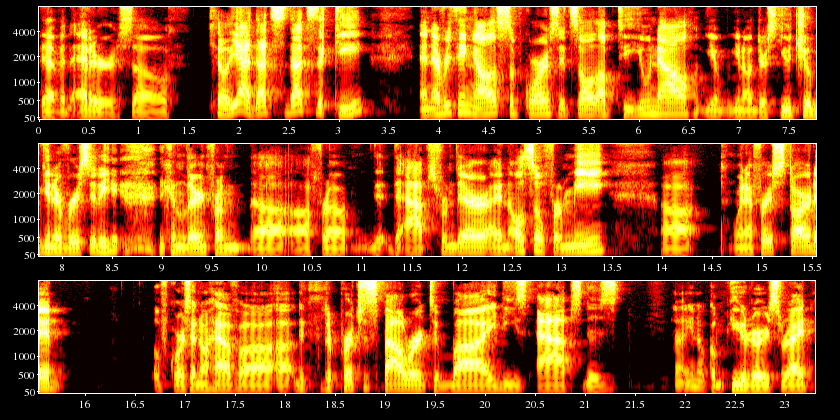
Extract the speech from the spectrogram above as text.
they have an editor. So so yeah that's that's the key. And everything else of course it's all up to you now. You you know there's youtube university. You can learn from uh, uh from the, the, apps from there. And also for me uh when i first started of course, I don't have uh, uh, the, the, purchase power to buy these apps, these uh, you know computers, right?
